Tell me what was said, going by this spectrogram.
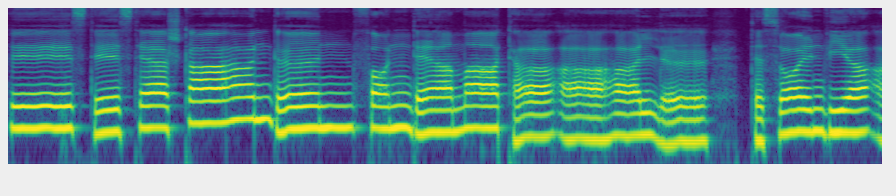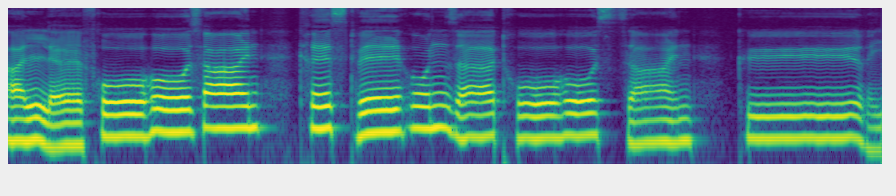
Christ ist erstanden von der Marter alle, des sollen wir alle froh sein. Christ will unser Trost sein. Kyrie.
